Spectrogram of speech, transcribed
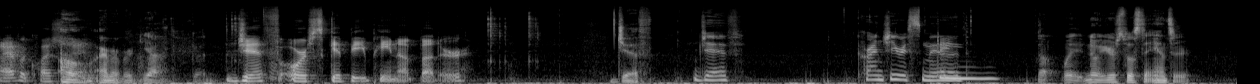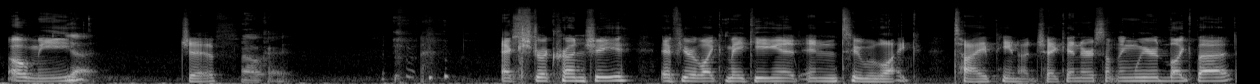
I have a question. oh i remembered yeah good Jif or Skippy peanut butter? Jif. Jif. Crunchy or smooth? No, wait, no, you're supposed to answer. Oh me. Yeah. Jif. Oh, okay. Extra crunchy if you're like making it into like Thai peanut chicken or something weird like that.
